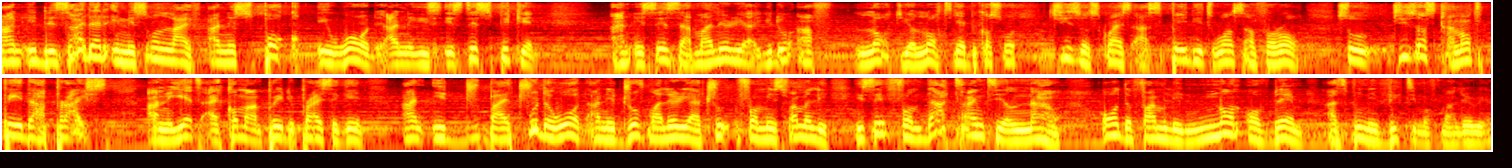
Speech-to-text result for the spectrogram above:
And he decided in his own life and he spoke a word and he's, he's still speaking and it says that malaria, you don't have lot, your lot yet because what Jesus Christ has paid it once and for all. So Jesus cannot pay that price, and yet I come and pay the price again. And it by through the word, and he drove malaria through, from his family. He said, from that time till now, all the family, none of them has been a victim of malaria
